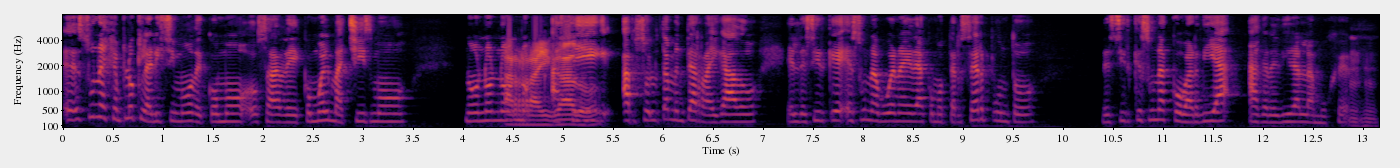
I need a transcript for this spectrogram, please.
es un ejemplo clarísimo de cómo, o sea, de cómo el machismo, no, no, no, no, Arraigado. así, absolutamente arraigado, el decir que es una buena idea como tercer punto, decir que es una cobardía agredir a la mujer.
